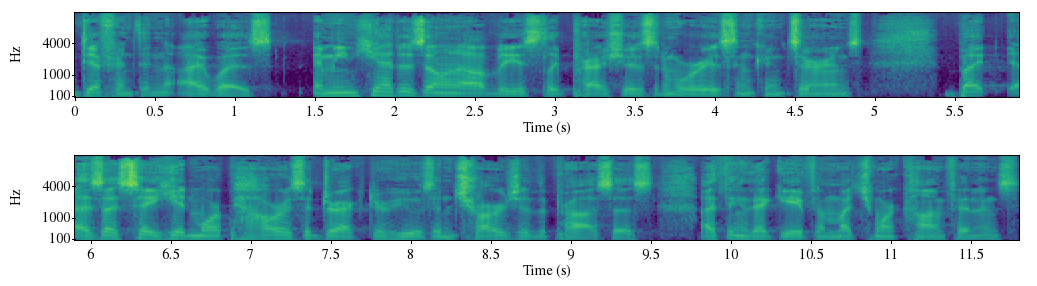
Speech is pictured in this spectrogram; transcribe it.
different than I was. I mean, he had his own obviously pressures and worries and concerns, but as I say, he had more power as a director. He was in charge of the process. I think that gave him much more confidence.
